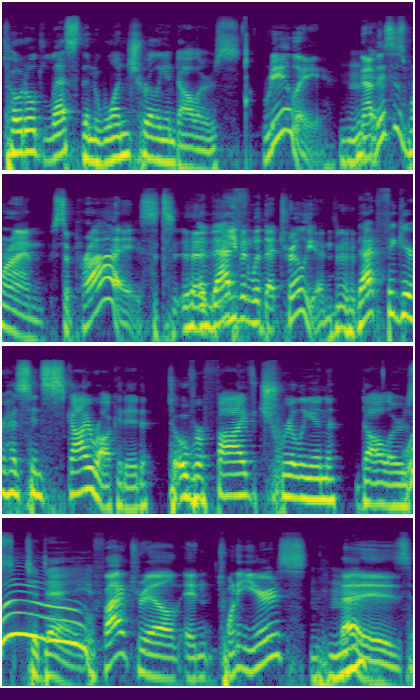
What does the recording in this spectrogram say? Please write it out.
totaled less than one trillion dollars. Really? Now this is where I'm surprised. that- Even with that trillion. That figure has since skyrocketed to over five trillion dollars today. Five trill in 20 years? Mm-hmm. That is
